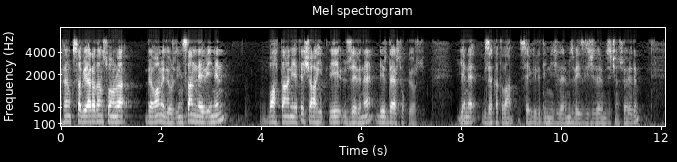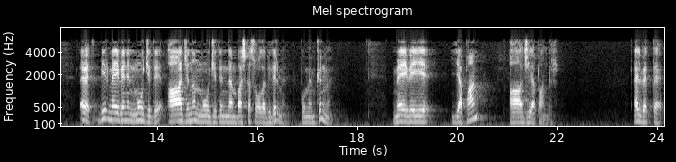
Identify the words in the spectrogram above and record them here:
Efendim kısa bir aradan sonra devam ediyoruz. İnsan nev'inin vahdaniyete şahitliği üzerine bir ders okuyoruz. Yine bize katılan sevgili dinleyicilerimiz ve izleyicilerimiz için söyledim. Evet, bir meyvenin mucidi ağacının mucidinden başkası olabilir mi? Bu mümkün mü? Meyveyi yapan ağacı yapandır. Elbette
